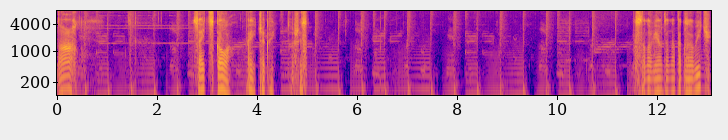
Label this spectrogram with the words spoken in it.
No! Zejdź z koła. Ej, czekaj, to już jest... Postanowiłem ten atak zrobić.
